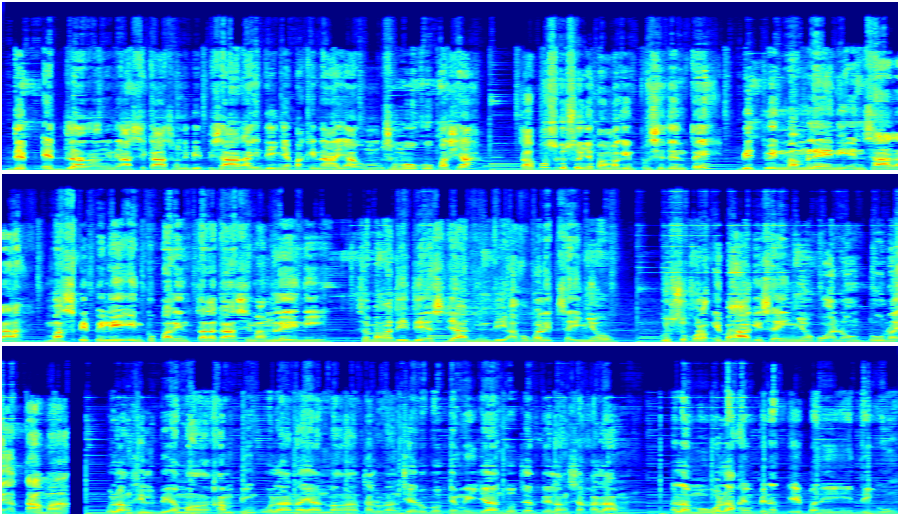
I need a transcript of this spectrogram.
DepEd lang ang iniasikaso ni BP Sara, hindi niya pa kinaya, um, sumuko pa siya. Tapos gusto niya pang maging presidente? Between Ma'am Lenny and Sara, mas pipiliin ko pa rin talaga si Ma'am Lenny. Sa mga DDS dyan, hindi ako galit sa inyo. Gusto ko lang ibahagi sa inyo kung ano ang tunay at tama. Walang silbi ang mga camping, wala na yan mga talunan zero vote kami dyan, Duterte lang sa kalam. Alam mo, wala kayong pinag-iba ni Digong.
